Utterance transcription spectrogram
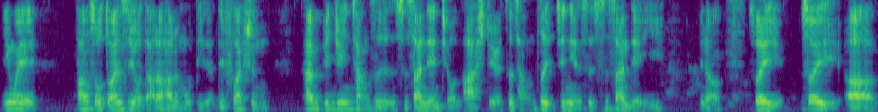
因为防守端是有达到它的目的的。Deflection，他们平均一场是十三点九，last year 这场这今年是十三点一，you know，所以所以呃。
